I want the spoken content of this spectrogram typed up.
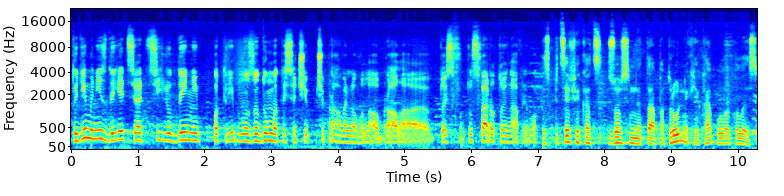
тоді мені здається, цій людині потрібно задуматися, чи, чи правильно вона обрала той, сф- ту сферу, той напрямок. Специфіка зовсім не та патрульних, яка була колись.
